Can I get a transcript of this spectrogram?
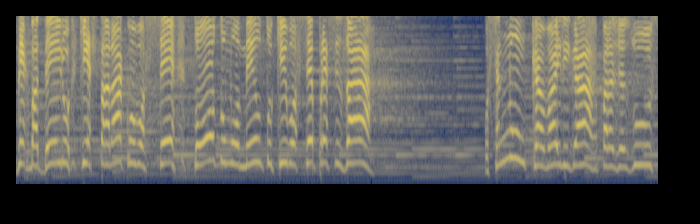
verdadeiro que estará com você todo momento que você precisar. Você nunca vai ligar para Jesus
